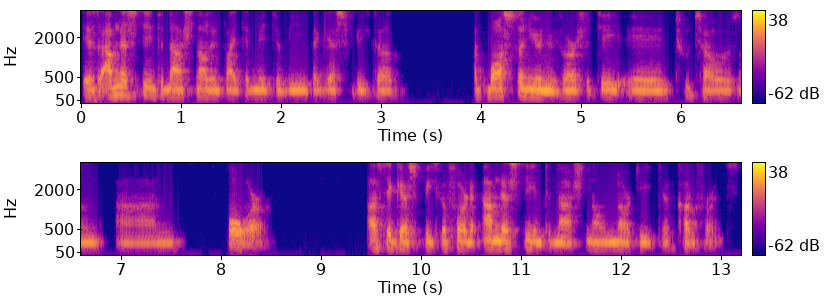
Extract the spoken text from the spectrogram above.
is Amnesty International invited me to be the guest speaker at Boston University in 2004 as the guest speaker for the Amnesty International North Northeastern Conference.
